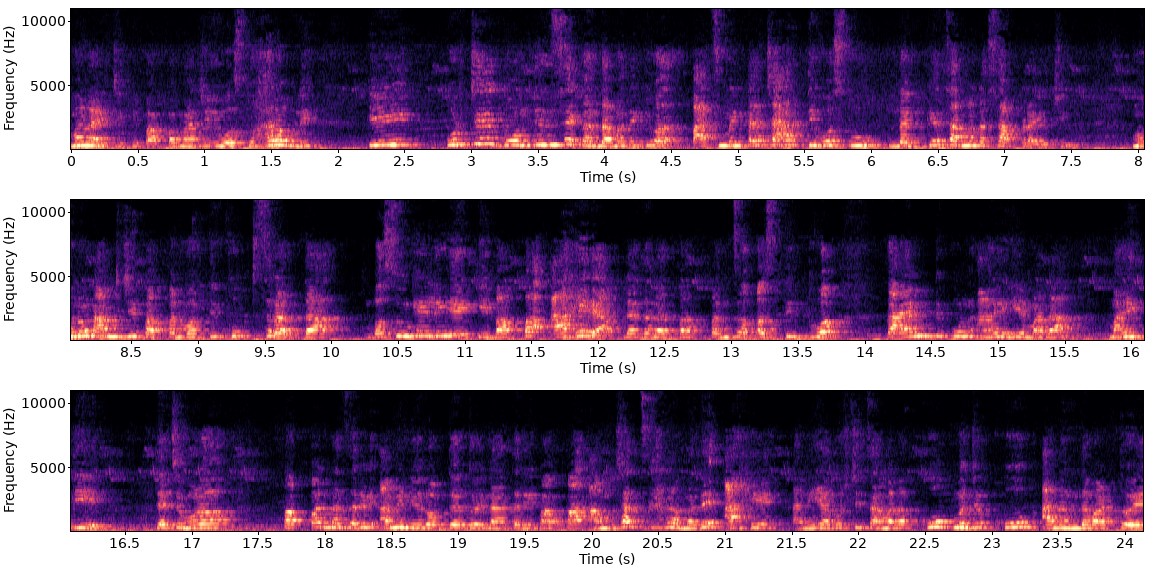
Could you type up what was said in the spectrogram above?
म्हणायची की बाप्पा माझी ही वस्तू हरवली. की पुढचे दोन तीन सेकंदामध्ये किंवा पाच मिनिटाच्या आत ती वस्तू लगेच आम्हाला सापडायची. म्हणून आमची बाप्पांवरती खूप श्रद्धा बसून गेली आहे की बाप्पा आहे आपल्या घरात बाप्पांचं अस्तित्व कायम टिकून आहे हे मला माहिती आहे. त्याच्यामुळं बाप्पांना जरी आम्ही निरोप देतोय ना तरी बाप्पा आमच्याच घरामध्ये आहे आणि या गोष्टीचा आम्हाला खूप म्हणजे खूप आनंद वाटतोय.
